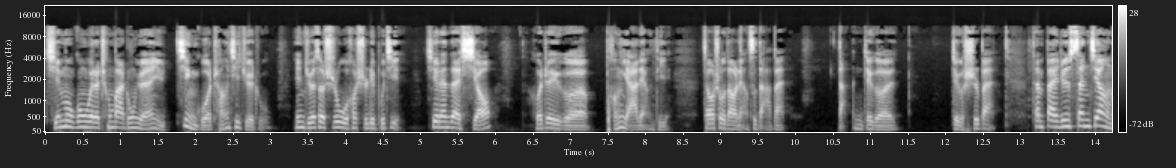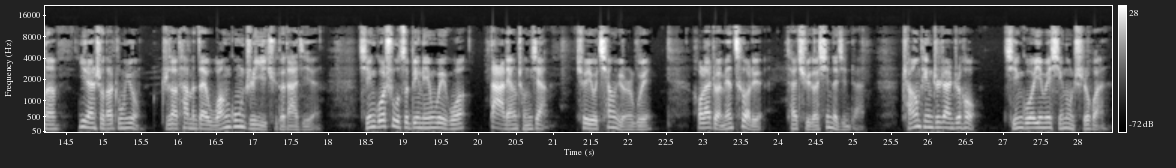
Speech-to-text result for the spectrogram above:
秦穆公为了称霸中原，与晋国长期角逐，因决策失误和实力不济，接连在崤和这个彭衙两地遭受到两次打败。打这个这个失败，但败军三将呢依然受到重用，直到他们在王宫之役取得大捷。秦国数次兵临魏国大梁城下，却又枪雨而归。后来转变策略，才取得新的进展。长平之战之后，秦国因为行动迟缓，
